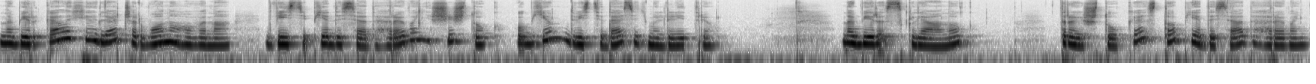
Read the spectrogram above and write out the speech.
Набір келихів для червоного вина 250 гривень 6 штук, об'єм 210 мл. Набір склянок 3 штуки 150 гривень,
